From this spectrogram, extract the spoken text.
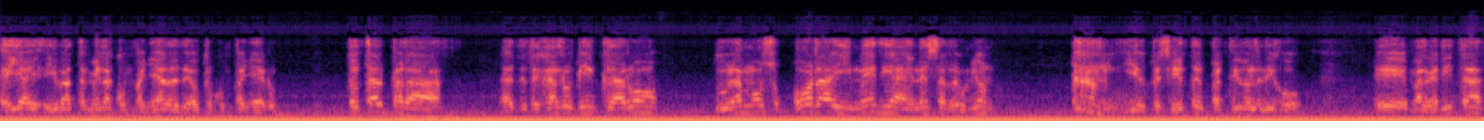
Ella iba también acompañada de otro compañero. Total, para eh, dejarlo bien claro, duramos hora y media en esa reunión y el presidente del partido le dijo, eh, Margarita,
